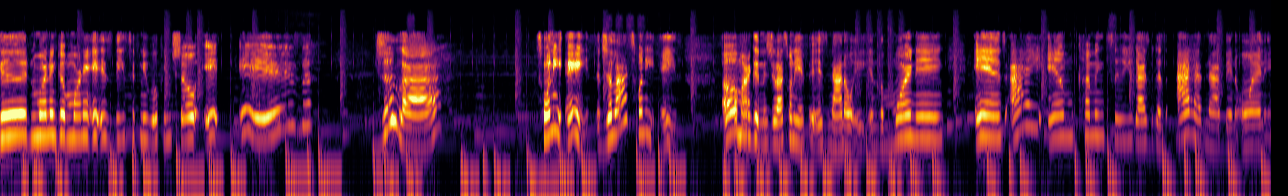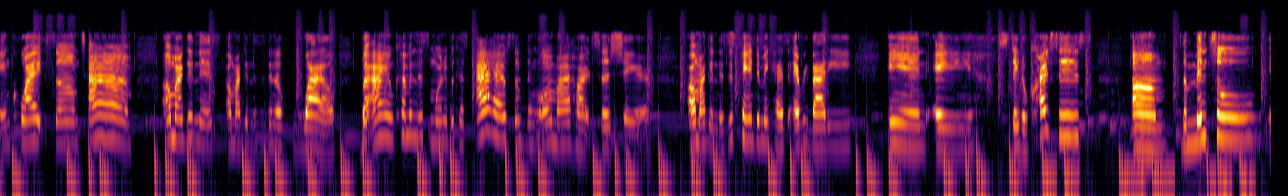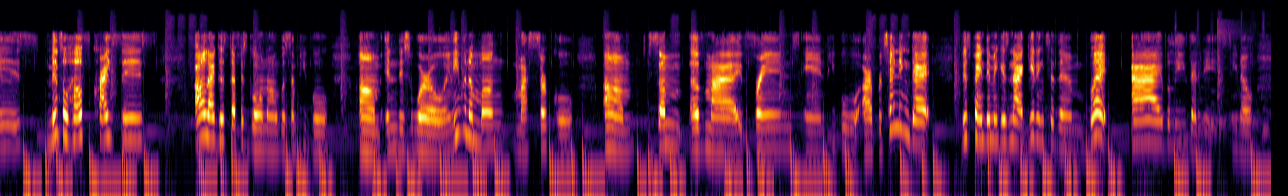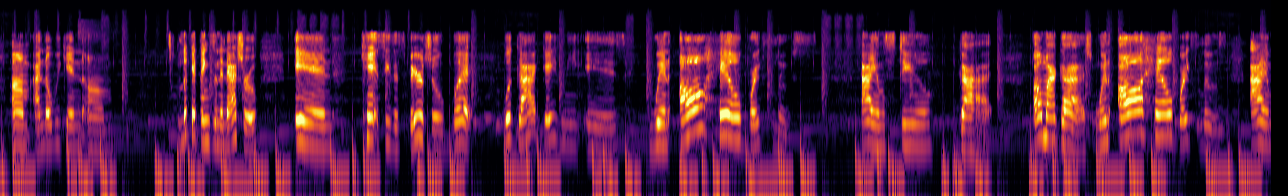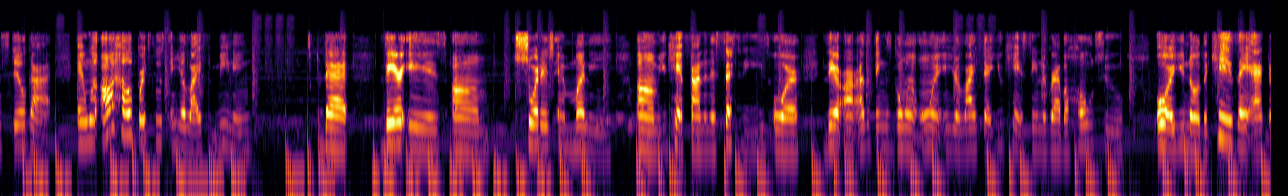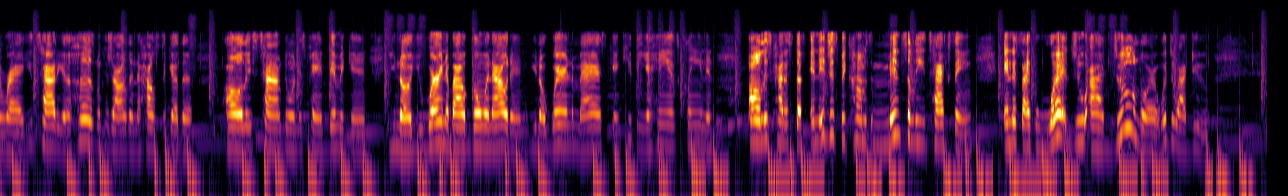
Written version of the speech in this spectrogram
Good morning, good morning. It is the Tiffany Wilkins Show. It is July 28th. July 28th. Oh my goodness, July 28th. It is 9:08 in the morning. And I am coming to you guys because I have not been on in quite some time. Oh my goodness. Oh my goodness. It's been a while. But I am coming this morning because I have something on my heart to share. Oh my goodness. This pandemic has everybody in a state of crisis. Um, the mental is mental health crisis. All that good stuff is going on with some people um, in this world, and even among my circle. Um, some of my friends and people are pretending that this pandemic is not getting to them, but I believe that it is. You know, um, I know we can um, look at things in the natural and can't see the spiritual, but what God gave me is when all hell breaks loose, I am still God. Oh my gosh, when all hell breaks loose, I am still God. And when all hell breaks loose in your life, meaning that there is um shortage in money, um, you can't find the necessities, or there are other things going on in your life that you can't seem to grab a hold to, or you know the kids ain't acting right. You tired of your husband because y'all in the house together all this time during this pandemic and you know you're worrying about going out and you know wearing the mask and keeping your hands clean and all this kind of stuff. And it just becomes mentally taxing. And it's like what do i do lord? What do i do?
